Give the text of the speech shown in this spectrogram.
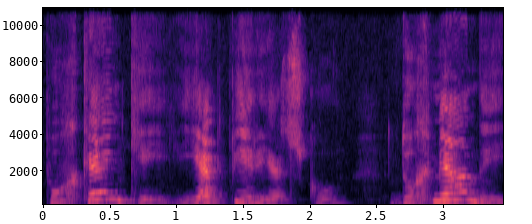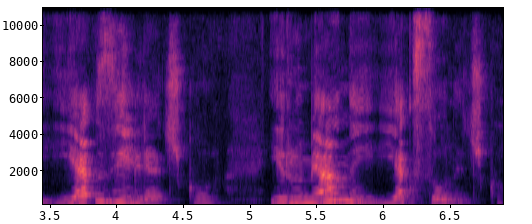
пухкенький, як пір'ячко, духмяний, як зіллячко, і румяний, як сонечко.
